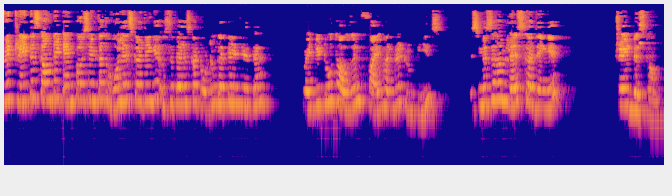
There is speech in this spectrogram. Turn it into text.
फिर ट्रेड डिस्काउंट है टेन परसेंट का तो वो लेस कर देंगे। उससे पहले इसका टोटल करके लेते हैं। Twenty two thousand five hundred rupees इसमें से हम लेस कर देंगे trade discount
